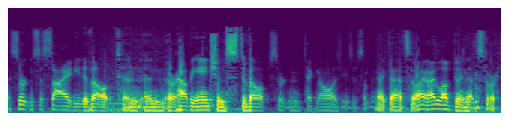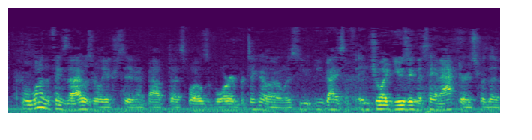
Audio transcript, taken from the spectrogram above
a certain society developed, and, and or how the ancients developed certain technologies, or something like that. So I, I love doing that in stories. Well, one of the things that I was really interested in about uh, Spoils of War in particular was you, you guys have enjoyed using the same actors for the,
